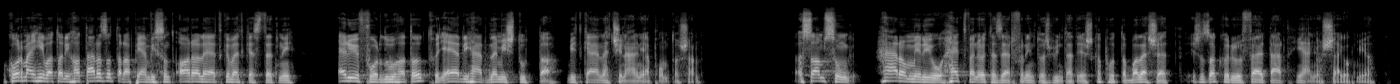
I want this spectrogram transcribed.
A kormányhivatali határozat alapján viszont arra lehet következtetni, előfordulhatott, hogy Erihard nem is tudta, mit kellene csinálnia pontosan. A Samsung 3 millió 75 ezer forintos büntetést kapott a baleset és az akörül feltárt hiányosságok miatt.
